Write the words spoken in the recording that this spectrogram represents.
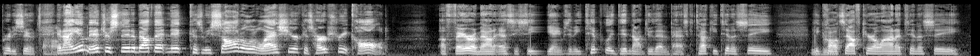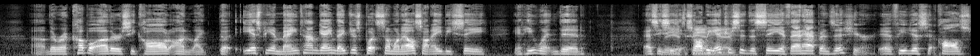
pretty soon. Uh-huh. And I am interested about that, Nick, because we saw it a little last year because Herbstreit called a fair amount of SEC games, and he typically did not do that in past. Kentucky, Tennessee, he Mm-hmm. called South Carolina, Tennessee. Um, there were a couple others he called on like the ESPN main time game. They just put someone else on ABC, and he went and did SEC. So I'll be game. interested to see if that happens this year. If he just calls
